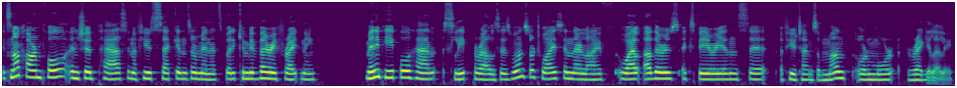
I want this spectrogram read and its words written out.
It's not harmful and should pass in a few seconds or minutes, but it can be very frightening. Many people have sleep paralysis once or twice in their life, while others experience it a few times a month or more regularly.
